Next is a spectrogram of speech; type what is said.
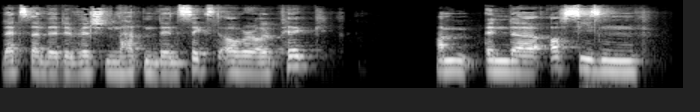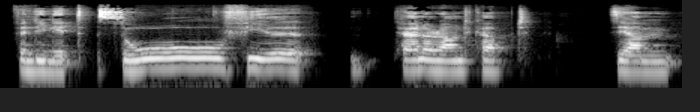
Letzter in der Division hatten den Sixth Overall Pick. Haben in der Offseason, finde ich, nicht so viel Turnaround gehabt. Sie haben ein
